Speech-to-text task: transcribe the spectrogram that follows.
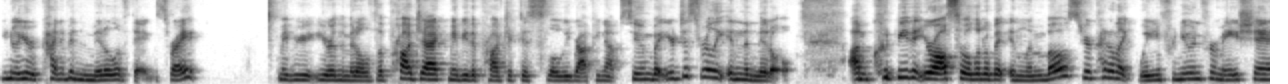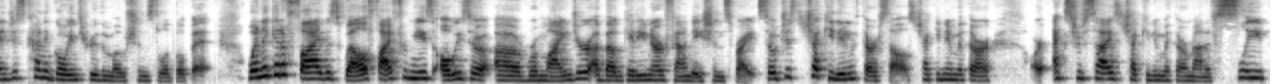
you know, you're kind of in the middle of things, right? Maybe you're in the middle of the project maybe the project is slowly wrapping up soon but you're just really in the middle um, could be that you're also a little bit in limbo so you're kind of like waiting for new information just kind of going through the motions a little bit when i get a five as well five for me is always a, a reminder about getting our foundations right so just checking in with ourselves checking in with our our exercise checking in with our amount of sleep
